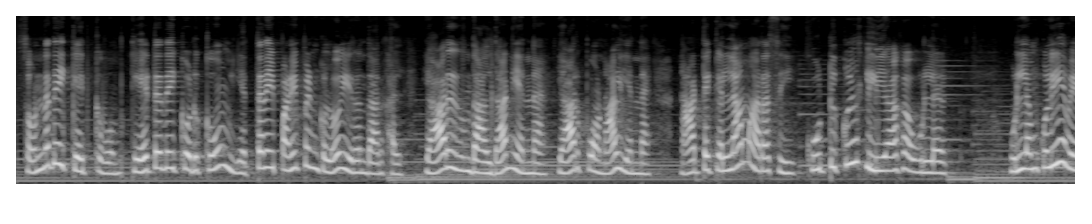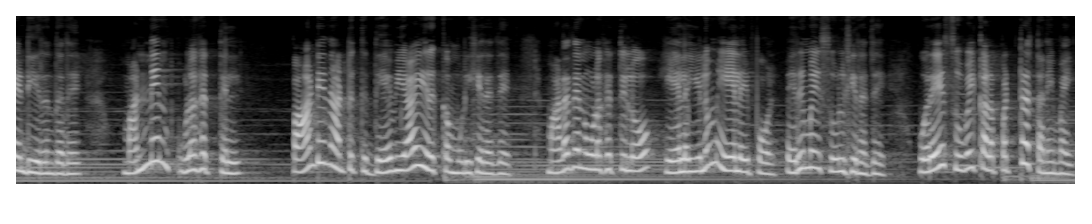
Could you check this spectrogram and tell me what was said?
சொன்னதை கேட்கவும் கேட்டதை கொடுக்கவும் எத்தனை பணிப்பெண்களோ இருந்தார்கள். யார் இருந்தால்தான் என்ன? யார் போனால் என்ன? நாட்டுக்கெல்லாம் அரசி கூட்டுக்குள் கிளியாக உள்ள உள்ளம் குளிய வேண்டியிருந்தது. மண்ணின் உலகத்தில் பாண்டி நாட்டுக்கு தேவியாய் இருக்க முடிகிறது. மனதன் உலகத்திலோ ஏழையிலும் ஏழை போல் பெருமை சூழ்கிறது. ஒரே சுவை கலப்பற்ற தனிமை.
